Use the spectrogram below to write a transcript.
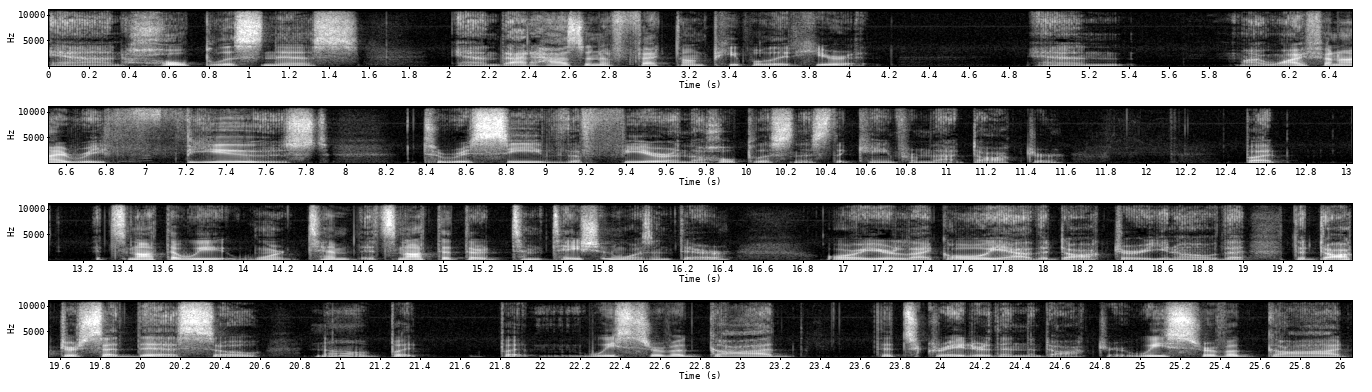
and hopelessness, and that has an effect on people that hear it. And my wife and I refused to receive the fear and the hopelessness that came from that doctor. But it's not that we weren't tempted. It's not that the temptation wasn't there, or you're like, oh yeah, the doctor, you know, the the doctor said this. So no, but but we serve a God that's greater than the doctor. We serve a God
